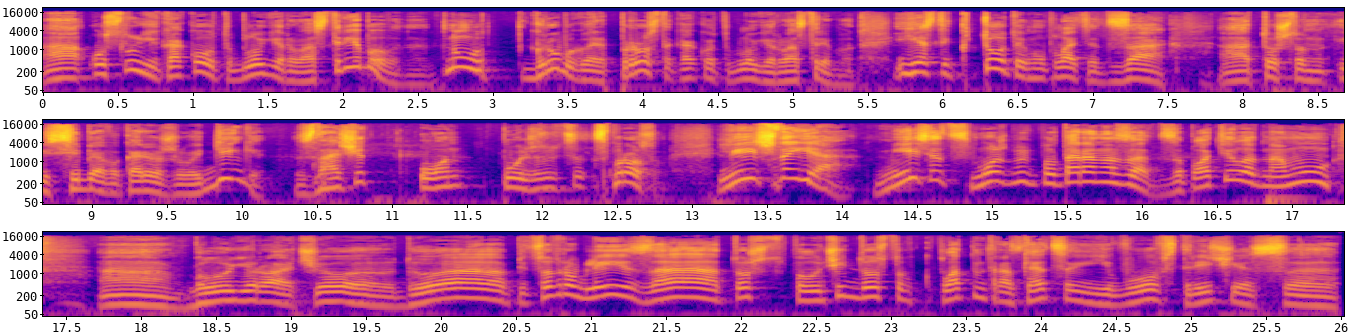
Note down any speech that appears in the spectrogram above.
а, услуги какого-то блогера востребованы, ну, вот, грубо говоря, просто какой-то блогер востребован, и если кто-то ему платит за а, то, что он из себя выкореживает деньги, значит, он пользуются спросом. Лично я месяц, может быть, полтора назад заплатил одному а, блогеру, а что, да, 500 рублей за то, чтобы получить доступ к платной трансляции его встречи с а,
